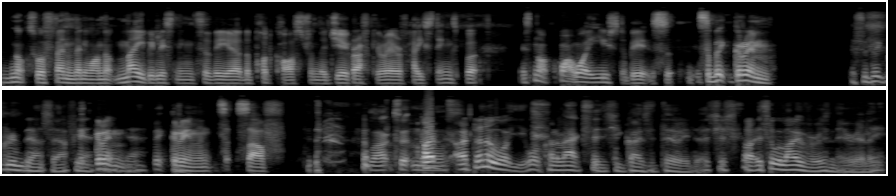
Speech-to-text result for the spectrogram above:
not to offend anyone that may be listening to the uh, the podcast from the geographical area of Hastings, but it's not quite what it used to be. It's it's a bit grim, It's a bit grim down south, yeah. bit grim, Yeah. bit grim and t- south. Like to I. I don't know what you, what kind of accents you guys are doing. It's just like it's all over, isn't it? Really.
